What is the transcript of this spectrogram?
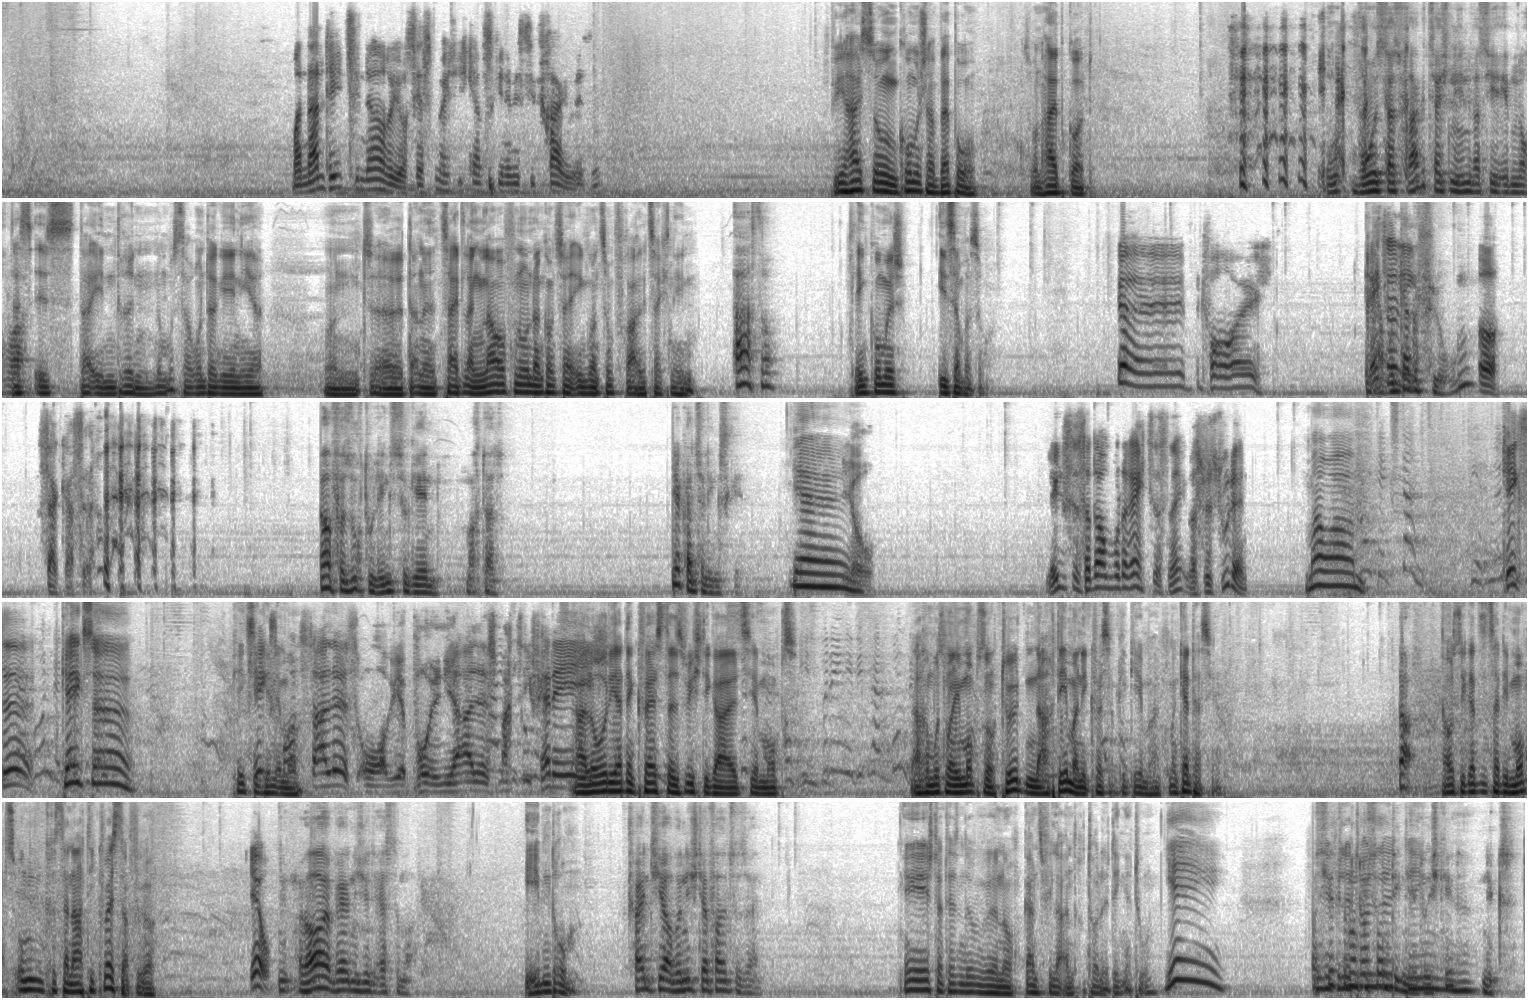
Man nannte ihn Szenarios. Jetzt möchte ich ganz gerne wissen, die Frage wissen. Wie heißt so ein komischer Beppo? So ein Halbgott. Wo, wo ist das Fragezeichen hin, was hier eben noch war? Das ist da innen drin. Du musst da runtergehen hier. Und äh, dann eine Zeit lang laufen und dann kommst du ja irgendwann zum Fragezeichen hin. Ach so. Klingt komisch, ist aber so. Yay, bin für euch. Ja, Rechts oder links? runtergeflogen? Oh, Sackgasse. Ja, versuch du links zu gehen. Mach das. Hier kannst du links gehen. Yay. Jo. Links ist der Daumen, wo der rechts ist, ne? Was willst du denn? Mauer! Müssen Kekse! Kekse! Kekse gehen immer. Keksmonster alles. Oh, wir pullen hier alles. Macht sie fertig. Hallo, die hat eine Quest, das ist wichtiger als hier Mobs. und. Nachher muss man die Mobs noch töten, nachdem man die Quest abgegeben hat. Man kennt das ja. Ja, Haust die ganze Zeit die Mobs um, kriegst danach die Quest dafür. Jo. ja wäre nicht das erste Mal. Eben drum. Scheint hier aber nicht der Fall zu sein. Nee, stattdessen dürfen wir noch ganz viele andere tolle Dinge tun. Yay! Was hier viele durch so ein tolle Ding hier Dinge. durchgeht? Nix.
